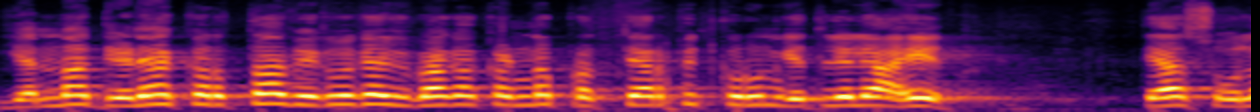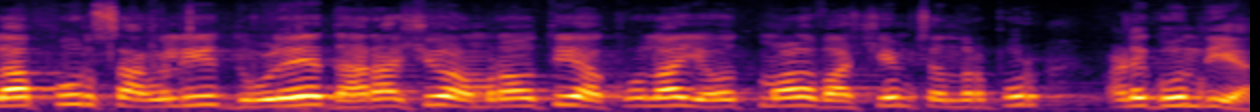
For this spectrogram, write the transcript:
यांना देण्याकरता वेगवेगळ्या विभागाकडनं प्रत्यार्पित करून घेतलेल्या आहेत त्या सोलापूर सांगली धुळे धाराशिव अमरावती अकोला यवतमाळ वाशिम चंद्रपूर आणि गोंदिया.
